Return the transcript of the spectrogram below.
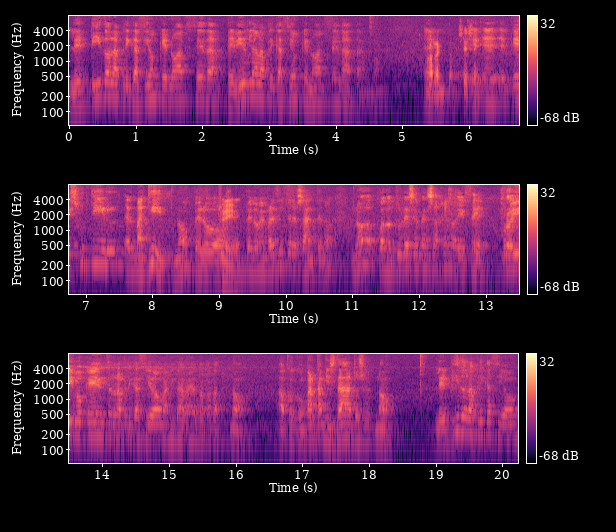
le pido a la aplicación que no acceda, pedirle a la aplicación que no acceda a tal, ¿no? Correcto, sí, sí. Eh, eh, que es sutil el matiz, ¿no? Pero, pero me parece interesante, ¿no? ¿no? Cuando tú lees el mensaje no dice prohíbo que entre en la aplicación a mi carrera, no, a que comparta mis datos, no. Le pido a la aplicación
